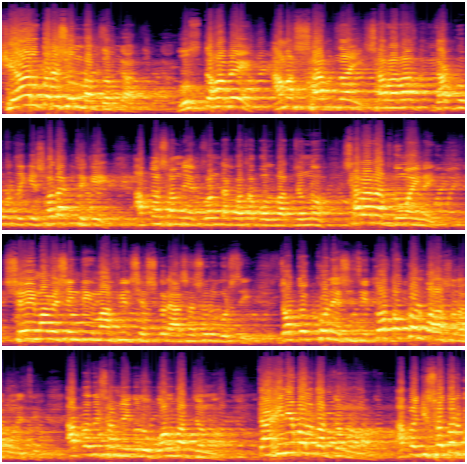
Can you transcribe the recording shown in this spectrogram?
খেয়াল করে শুনবার দরকার। বুঝতে হবে, আমার সাথ নাই, সারা রাত জাগ্রত থেকে, সজাগ থেকে আপনার সামনে এক ঘণ্টা কথা বলবার জন্য সারা রাত ঘুমাই নাই। সেই মামে সিন্দিক মাহফিল শেষ করে আসা শুরু করছি। যতক্ষণ এসেছি, ততক্ষণ পড়াশোনা করেছি। আপনাদের সামনে এগুলো বলবার জন্য, কাহিনী বলবার জন্য আপনাকে সতর্ক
